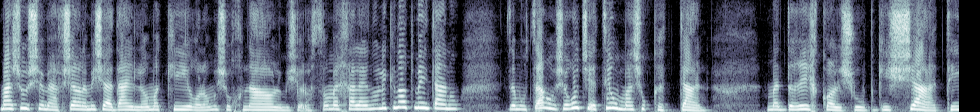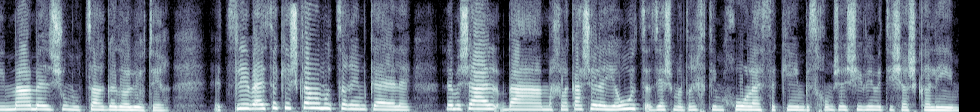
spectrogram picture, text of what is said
משהו שמאפשר למי שעדיין לא מכיר או לא משוכנע או למי שלא סומך עלינו לקנות מאיתנו. זה מוצר או שירות שיציעו משהו קטן. מדריך כלשהו, פגישה, טעימה מאיזשהו מוצר גדול יותר. אצלי בעסק יש כמה מוצרים כאלה. למשל, במחלקה של הייעוץ, אז יש מדריך תמחור לעסקים בסכום של 79 שקלים.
